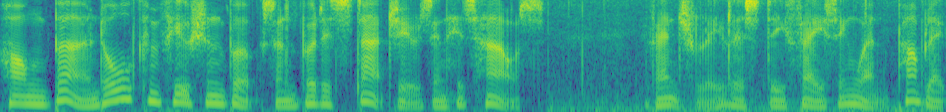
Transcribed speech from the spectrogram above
Hong burned all Confucian books and Buddhist statues in his house. Eventually, this defacing went public,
